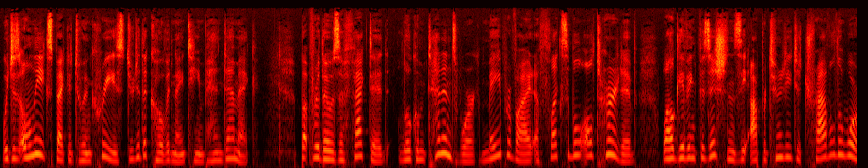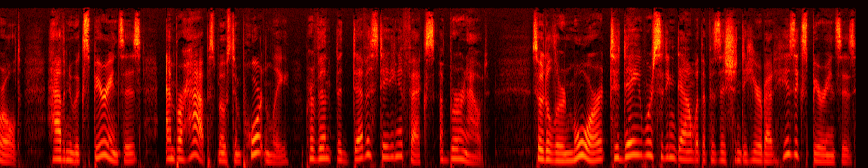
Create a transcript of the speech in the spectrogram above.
which is only expected to increase due to the COVID 19 pandemic. But for those affected, locum tenens work may provide a flexible alternative while giving physicians the opportunity to travel the world, have new experiences, and perhaps most importantly, prevent the devastating effects of burnout. So, to learn more, today we're sitting down with a physician to hear about his experiences.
